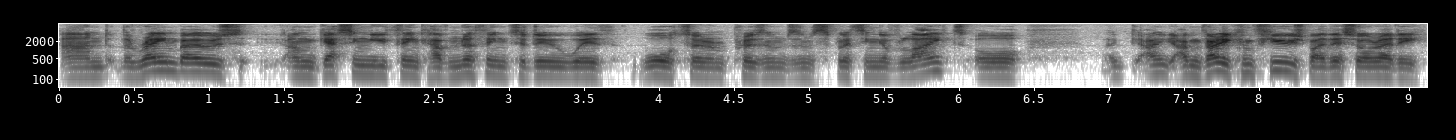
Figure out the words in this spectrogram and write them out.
and the rainbows, I'm guessing you think have nothing to do with water and prisms and splitting of light, or I, I'm very confused by this already.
